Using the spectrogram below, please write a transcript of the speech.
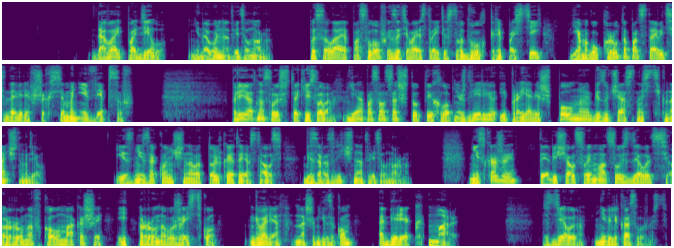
«Давай по делу», — недовольно ответил Норман. «Посылая послов и затевая строительство двух крепостей, я могу круто подставить доверившихся мне вепсов». «Приятно слышать такие слова. Я опасался, что ты хлопнешь дверью и проявишь полную безучастность к начатому делу». «Из незаконченного только это и осталось», — безразлично ответил Норман. «Не скажи, ты обещал своему отцу сделать рунов колмакоши и рунову жестьку, говоря нашим языком, оберег Мары. Сделаю, невелика сложность.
